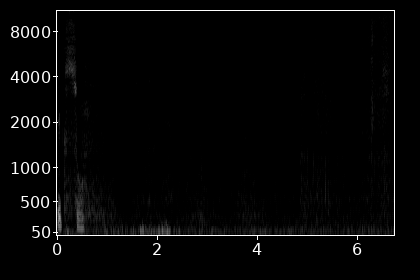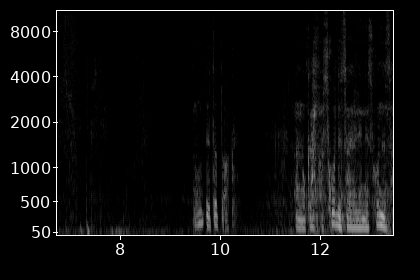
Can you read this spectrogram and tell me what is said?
іксу. Вот это так. А ну-ка, сходится или не сходится?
